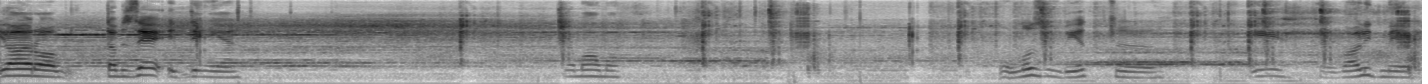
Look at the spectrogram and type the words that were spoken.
يا راجل طب إزاي الدنيا. يا ماما. والله الزومبيات إيه هيوجعلي دماغي.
